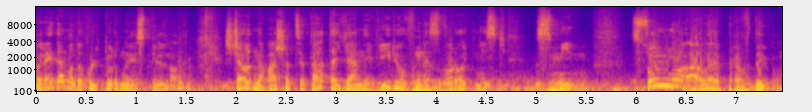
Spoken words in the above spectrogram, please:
Перейдемо до культурної спільноти. Ще одна ваша цитата: Я не вірю в незворотність змін. Сумно, але правдиво.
